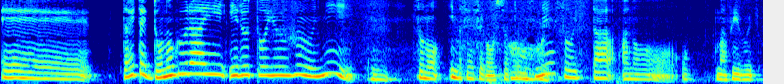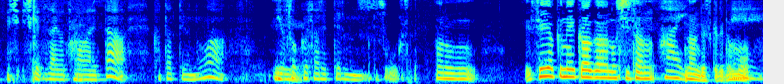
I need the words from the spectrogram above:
えー、大体どのぐらいいるというふうに、うん、その今先生がおっしゃったですね、はい、そういったあのまあ、フィブ止血剤を使われた方というのは予測されてるんでしょうか、えー、そうですね。あの製薬メーカー側の試算なんですけれども、はいえ。ー、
